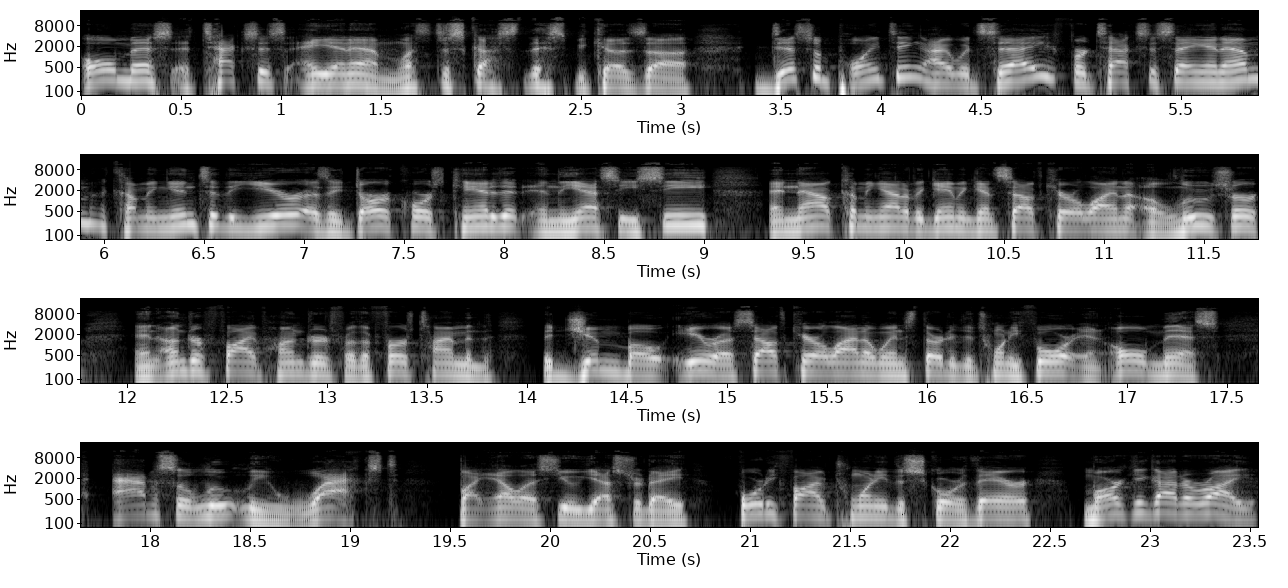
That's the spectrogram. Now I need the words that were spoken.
Ole Miss at Texas A&M. Let's discuss this because uh, disappointing, I would say, for Texas A&M coming into the year as a dark horse candidate in the SEC, and now coming out of a game against South Carolina, a loser and under 500 for the first time in the Jimbo era. South Carolina wins 30 to 24, and Ole Miss absolutely waxed by LSU yesterday. 45-20 the score there. Market got it right.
